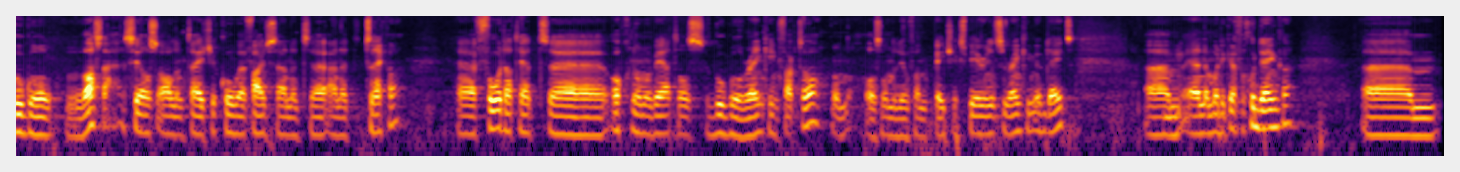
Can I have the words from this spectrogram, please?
Google was zelfs al een tijdje Call by Voice aan het, aan het trekken. Uh, voordat het uh, opgenomen werd als Google Ranking Factor, on, als onderdeel van de Page Experience Ranking Update. Um, mm. En dan moet ik even goed denken. Um,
